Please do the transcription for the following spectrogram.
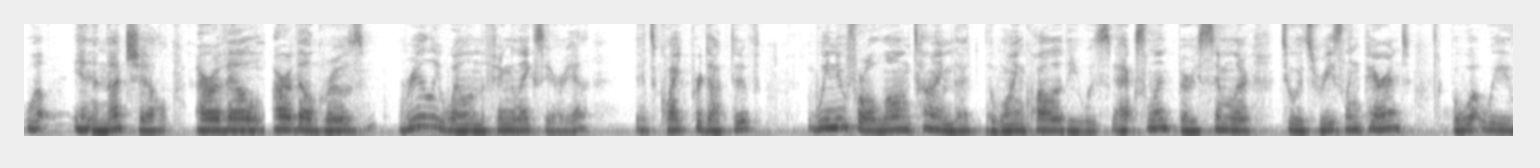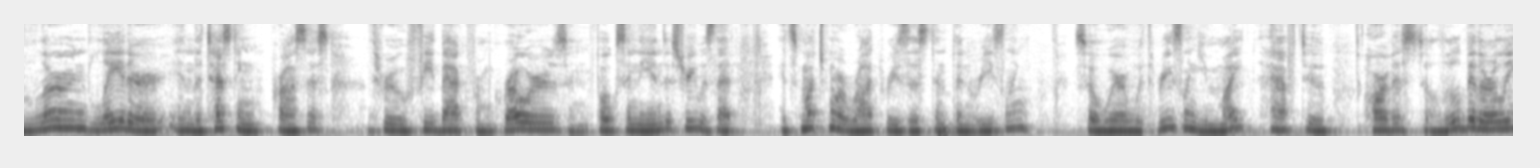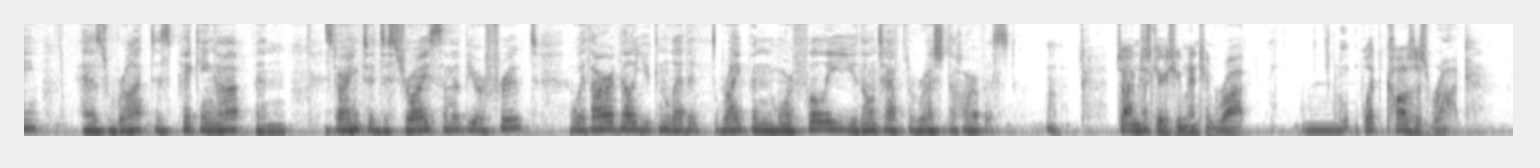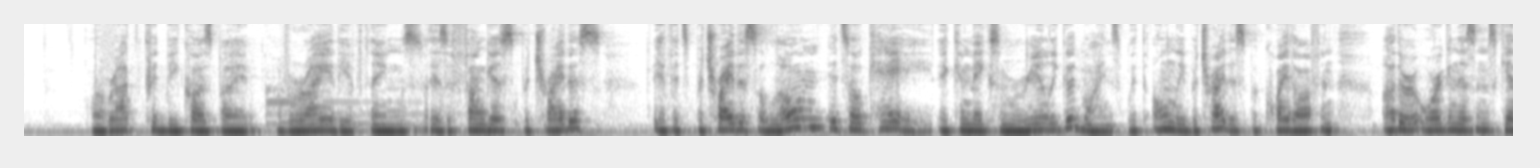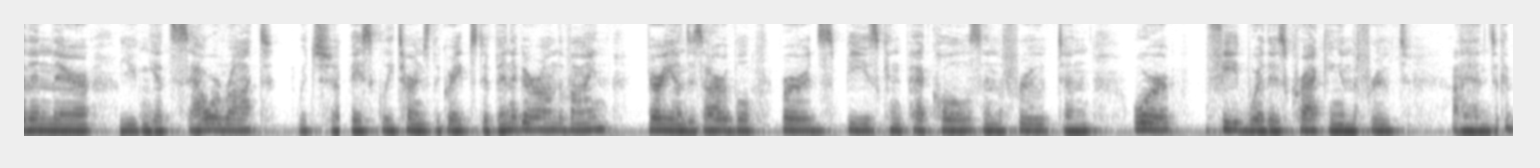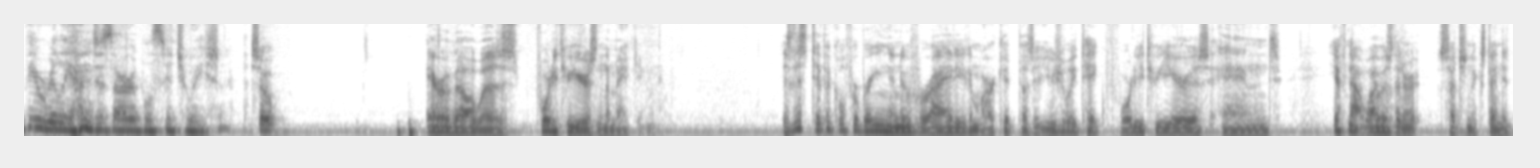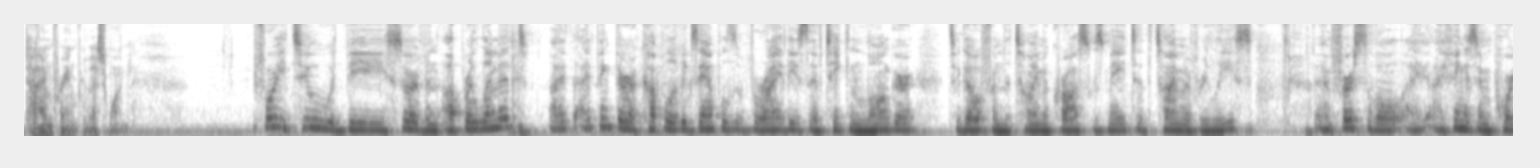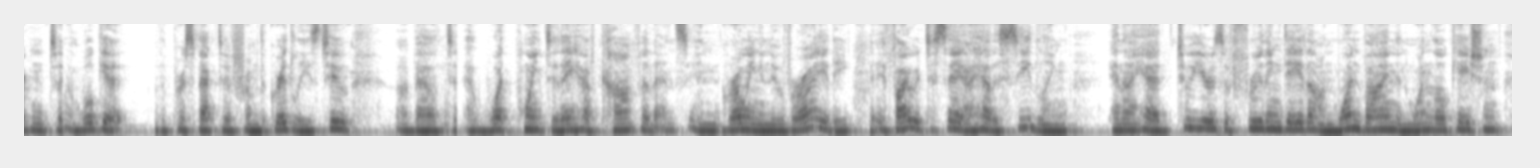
Well, in a nutshell, Aravelle, Aravelle grows really well in the Finger Lakes area. It's quite productive. We knew for a long time that the wine quality was excellent, very similar to its Riesling parent. But what we learned later in the testing process through feedback from growers and folks in the industry was that it's much more rot resistant than Riesling. So, where with Riesling, you might have to harvest a little bit early as rot is picking up and starting to destroy some of your fruit. With Aravelle, you can let it ripen more fully. You don't have to rush to harvest. Hmm. So I'm just curious, you mentioned rot. What causes rot? Well, rot could be caused by a variety of things. There's a fungus, botrytis. If it's botrytis alone, it's okay. It can make some really good wines with only botrytis, but quite often other organisms get in there. You can get sour rot, which uh, basically turns the grapes to vinegar on the vine. Very undesirable. Birds, bees can peck holes in the fruit and or feed where there's cracking in the fruit. And it could be a really undesirable situation. So Aravelle was 42 years in the making. Is this typical for bringing a new variety to market? Does it usually take 42 years? And if not, why was there such an extended time frame for this one? 42 would be sort of an upper limit. I, I, think there are a couple of examples of varieties that have taken longer to go from the time a cross was made to the time of release. And first of all, I, I think it's important, to, and we'll get the perspective from the Gridleys too, about at what point do they have confidence in growing a new variety. If I were to say I had a seedling and I had two years of fruiting data on one vine in one location,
